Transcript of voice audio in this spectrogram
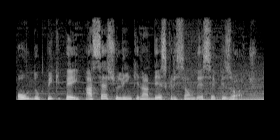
ou do PicPay. Acesse o link na descrição desse episódio.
